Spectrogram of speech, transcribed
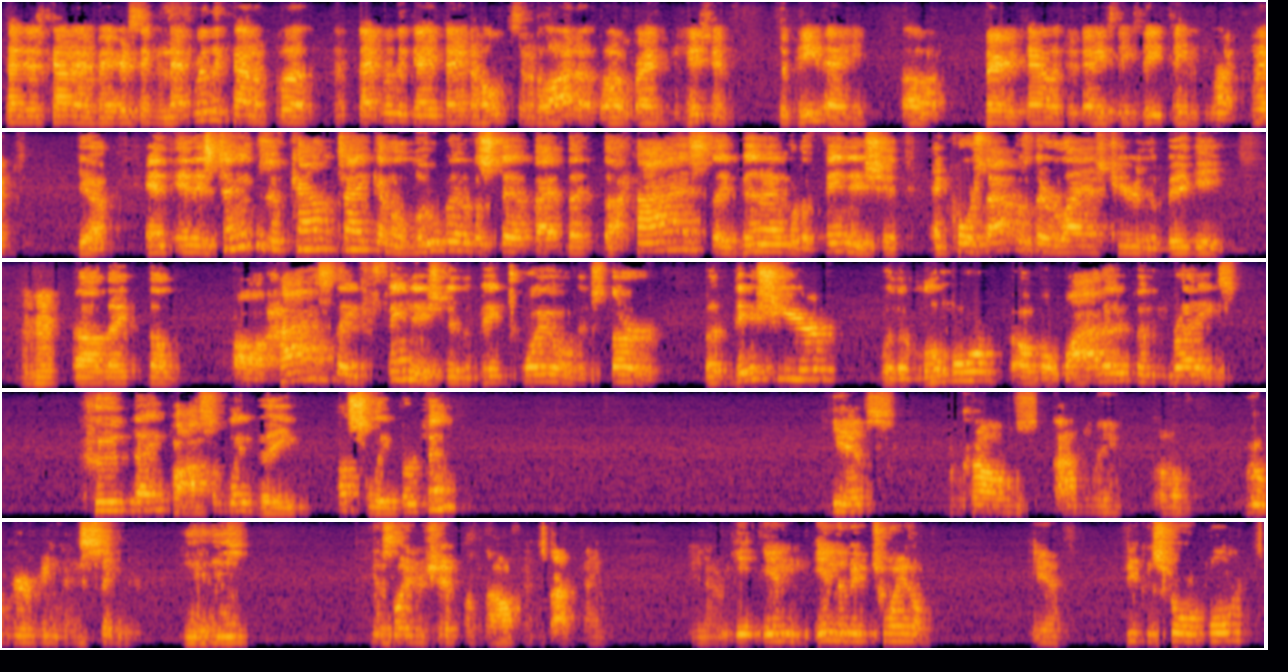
that is kind of embarrassing, and that really kind of put that really gave Dana Holtzman a lot of uh, recognition to beat a uh, very talented ACC team like Clemson. Yeah, and, and his teams have kind of taken a little bit of a step back. The, the highest they've been able to finish it, and of course that was their last year in the Big East. Mhm. Uh, they the uh, highest they finished in the Big 12 is third. But this year, with a little more of a wide open race, could they possibly be a sleeper team? Yes, because I believe of Will Grier being a senior. His, his leadership of the offense, I think, you know, in in, the Big Twelve, if, if you can score points,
